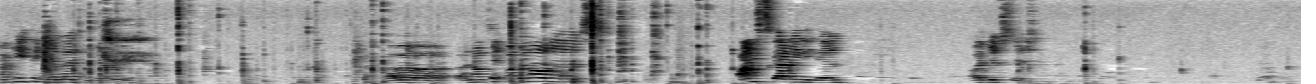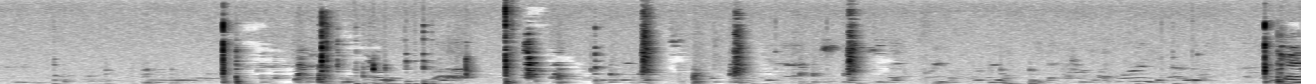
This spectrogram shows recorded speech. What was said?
I'm keeping your legendary. Uh, and I'll take my bananas. I'm scanning again. I just did. Okay.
